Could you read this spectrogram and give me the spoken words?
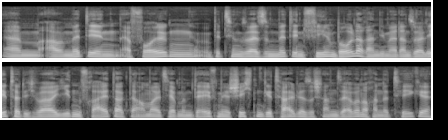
Ähm, aber mit den Erfolgen, beziehungsweise mit den den vielen Boulderern, die man dann so erlebt hat. Ich war jeden Freitag damals, ich habe mit Dave mir Schichten geteilt, wir standen selber noch an der Theke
